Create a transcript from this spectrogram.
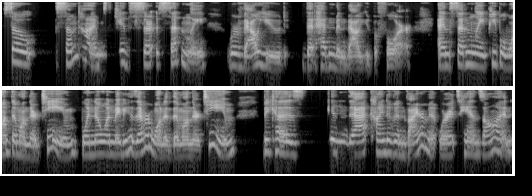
so sometimes kids suddenly were valued that hadn't been valued before. And suddenly people want them on their team when no one maybe has ever wanted them on their team because in that kind of environment where it's hands on,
